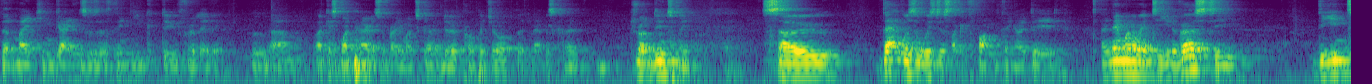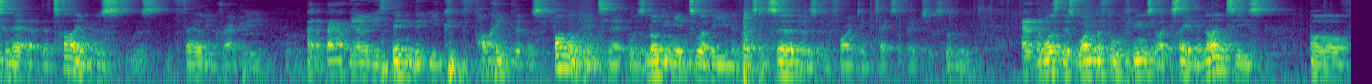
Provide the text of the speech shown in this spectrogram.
that making games was a thing you could do for a living. Mm. Um, I guess my parents were very much going to do a proper job, but that was kind of drummed into me. So that was always just like a fun thing I did. And then when I went to university, the internet at the time was, was fairly crappy. And about the only thing that you could find that was fun on the internet was logging into other university servers and finding text adventures. And there was this wonderful community, like I say, in the 90s, of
